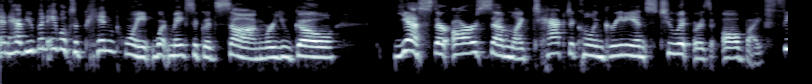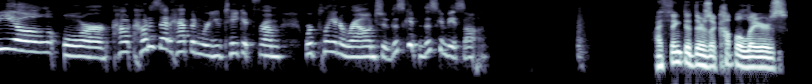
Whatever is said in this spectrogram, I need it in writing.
and have you been able to pinpoint what makes a good song where you go yes there are some like tactical ingredients to it or is it all by feel or how how does that happen where you take it from we're playing around to this can this can be a song I think that there's a couple layers.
